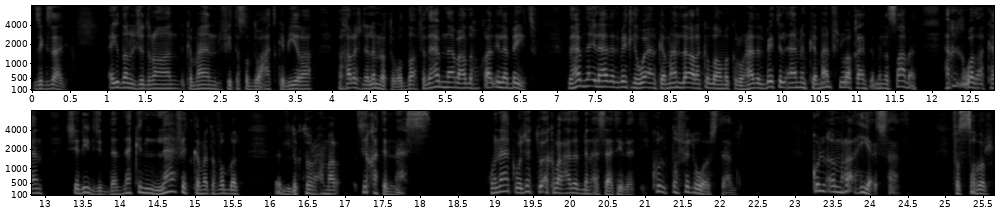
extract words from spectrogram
زقزاق أيضا الجدران كمان في تصدعات كبيرة فخرجنا لم نتوضأ فذهبنا بعضهم قال إلى بيت. ذهبنا إلى هذا البيت اللي هو كمان لا أراك الله مكروه. هذا البيت الآمن كمان في الواقع أنت من الصعب حقيقة الوضع كان شديد جدا لكن لافت كما تفضل الدكتور عمر ثقة الناس. هناك وجدت أكبر عدد من أساتذتي كل طفل هو أستاذ. كل امرأة هي أستاذ. في الصبر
